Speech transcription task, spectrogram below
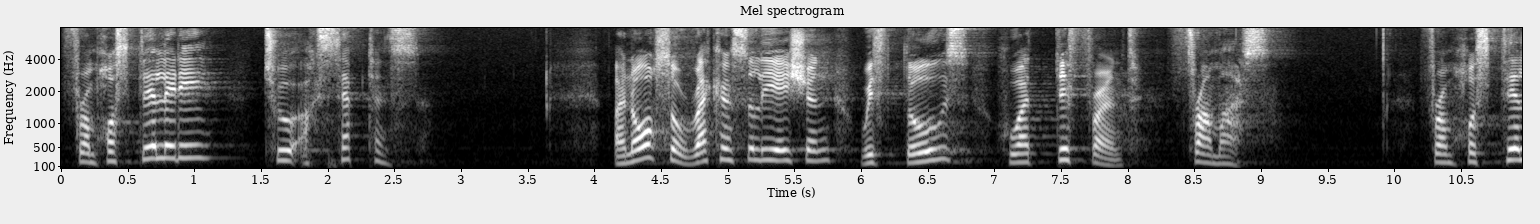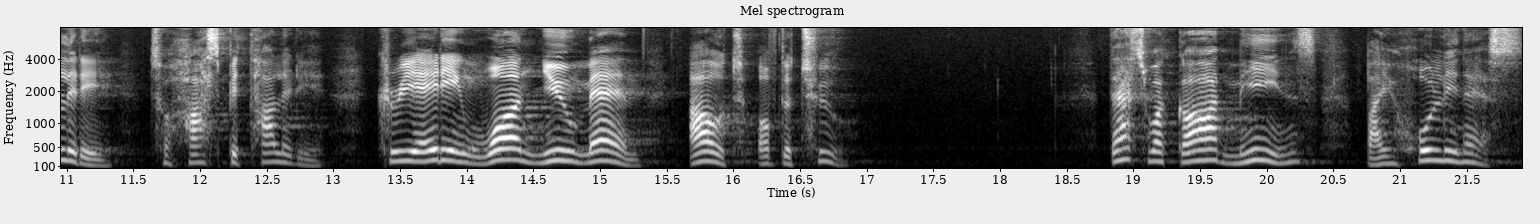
from hostility to acceptance and also reconciliation with those who are different from us. From hostility to hospitality, creating one new man out of the two. That's what God means by holiness.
